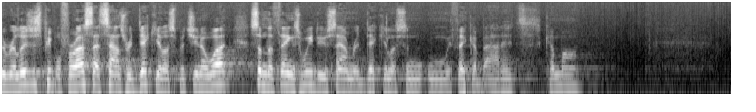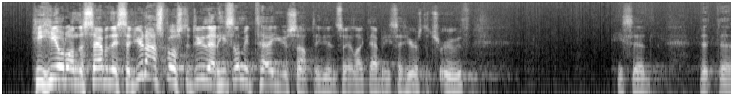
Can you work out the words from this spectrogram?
The religious people, for us, that sounds ridiculous, but you know what? Some of the things we do sound ridiculous when we think about it. Come on. He healed on the Sabbath. They said, You're not supposed to do that. He said, Let me tell you something. He didn't say it like that, but he said, Here's the truth. He said that the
